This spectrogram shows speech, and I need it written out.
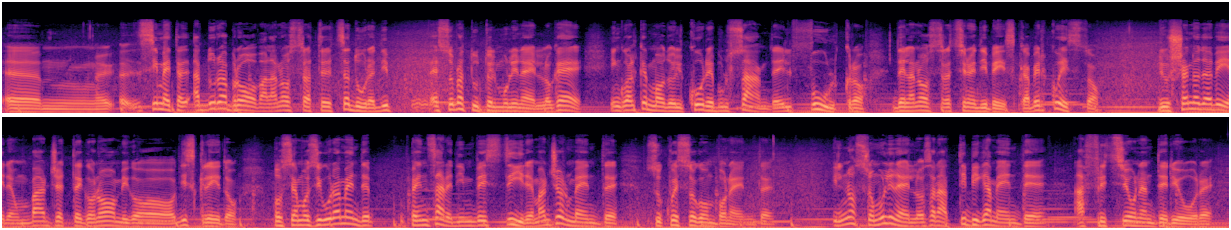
ehm, si mette a dura prova la nostra attrezzatura e, e, soprattutto il mulinello che è in qualche modo il cuore pulsante, il fulcro della nostra azione di pesca. Per questo, riuscendo ad avere un budget economico discreto, possiamo sicuramente pensare di investire maggiormente su questo componente. Il nostro mulinello sarà tipicamente a frizione anteriore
